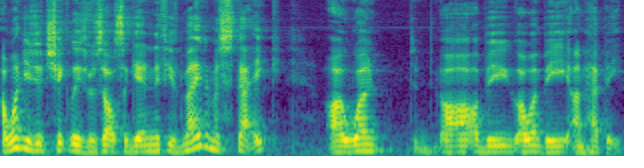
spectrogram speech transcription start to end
I want you to check these results again, and if you've made a mistake, I won't, I'll I'll be, I won't be unhappy."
